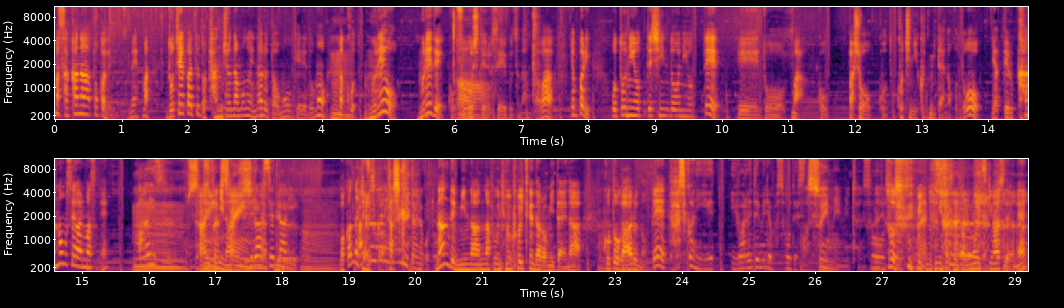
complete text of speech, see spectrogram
まあ、魚とかでもですね、まあ、どちらかというと単純なものになるとは思うけれども、うん。まあ、こう群れを群れでこう過ごしている生物なんかはやっぱり音によって振動によって、えーとまあ、場所をこうこっちに行くみたいなことをやってる可能性はありますね。合図うんサイン合図にな知らせたり。うん。わかんないじゃないですか。集まりみたいなことなんでみんなあんな風に動いてんだろうみたいなことがあるので、確かに言え言われてみればそうですね。まあ、。睡眠みたいなね。そうですね。思いつきましたよね。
